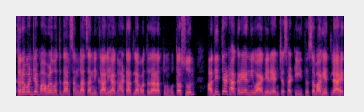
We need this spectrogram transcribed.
खरं म्हणजे मावळ मतदारसंघाचा निकाल ह्या घाटातल्या मतदारातून होत असून आदित्य ठाकरे यांनी वाघेरे यांच्यासाठी इथं सभा घेतल्या आहेत.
